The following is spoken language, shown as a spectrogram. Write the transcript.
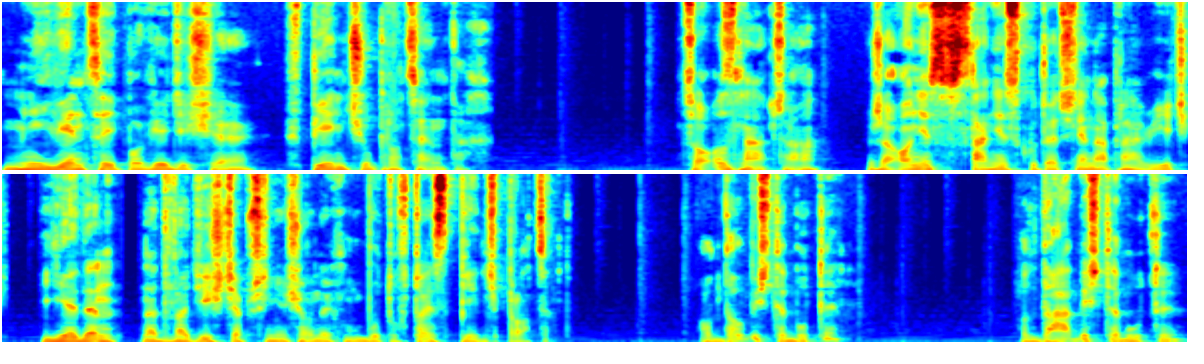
mniej więcej powiedzie się w 5%. Co oznacza, że on jest w stanie skutecznie naprawić 1 na 20 przyniesionych mu butów. To jest 5%. Oddałbyś te buty? Oddałabyś te buty?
